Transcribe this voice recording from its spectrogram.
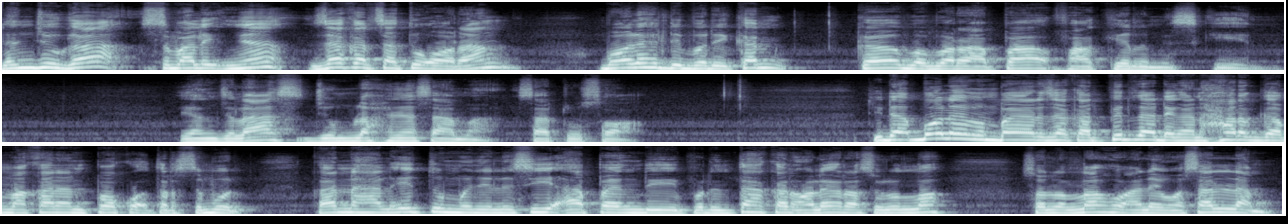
Dan juga sebaliknya zakat satu orang boleh diberikan ke beberapa fakir miskin. Yang jelas jumlahnya sama, satu sok. Tidak boleh membayar zakat fitrah dengan harga makanan pokok tersebut karena hal itu menyelisih apa yang diperintahkan oleh Rasulullah Shallallahu alaihi wasallam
